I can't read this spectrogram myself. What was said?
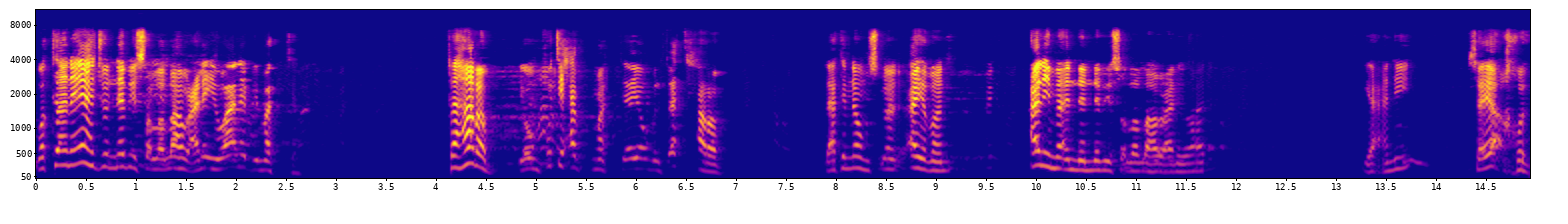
وكان يهجو النبي صلى الله عليه وآله بمكة. فهرب يوم فتحت مكة يوم الفتح هرب. لكنه أيضا علم أن النبي صلى الله عليه وآله يعني سيأخذ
